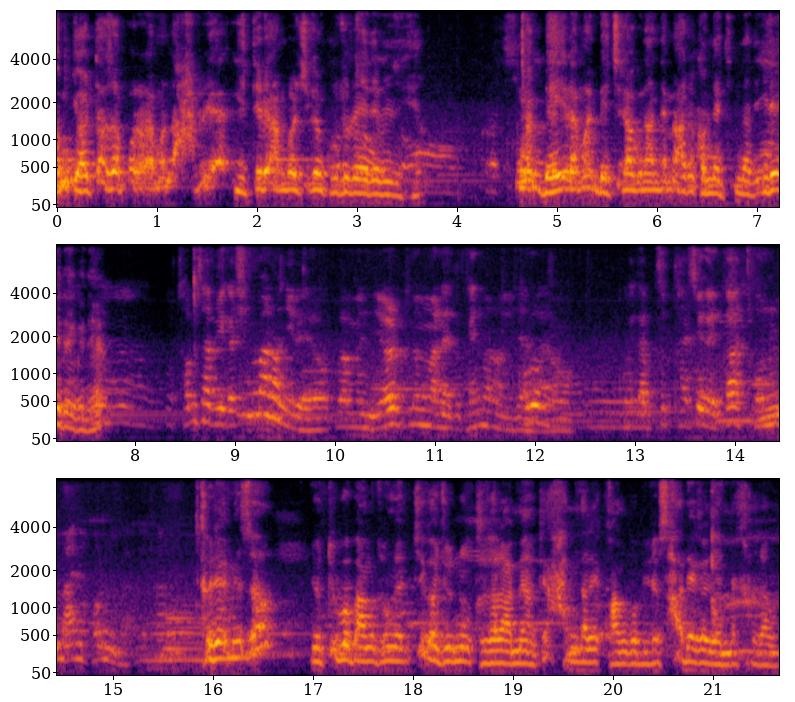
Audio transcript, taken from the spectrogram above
그럼 15번을 하면 하루에 이틀에 한 번씩은 구슬을 해야 되는 거예요. 그러면 매일 하면 며칠 하고 난 다음에 하루 건네뛴다. 이래야 되거든요. 점사비가 10만 원이래요. 그러면 10명만 해도 100만 원이잖아요. 거기다 붓 다시니까 돈을 많이 버는 거야. 그러면서 유튜브 방송을 찍어주는 그 사람한테 한 달에 광고비를 400을 낸다 하더라고.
